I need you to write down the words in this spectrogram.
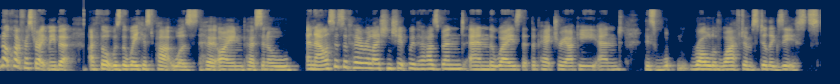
not quite frustrate me, but I thought was the weakest part was her own personal analysis of her relationship with her husband and the ways that the patriarchy and this w- role of wifedom still exists.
